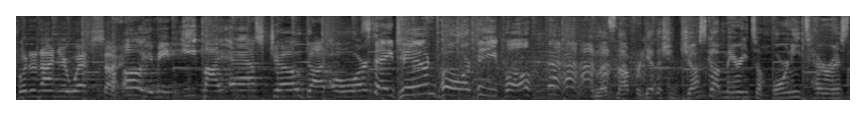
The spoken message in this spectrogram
Put it on your website. Oh, you mean eatmyassjoe.org? Stay tuned, poor people. and let's not forget that she just got married to horny terrorist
